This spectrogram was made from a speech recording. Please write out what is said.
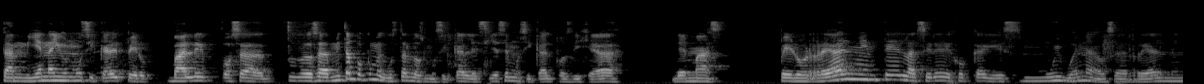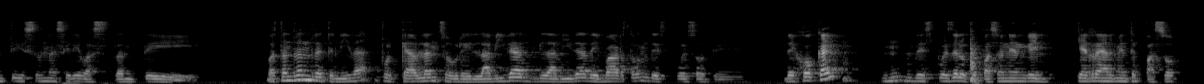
también hay un musical, pero vale, o sea, tú- o sea, a mí tampoco me gustan los musicales, y ese musical, pues dije, ah, de más. Pero realmente la serie de Hawkeye es muy buena, o sea, realmente es una serie bastante, bastante entretenida, porque hablan sobre la vida, la vida de Barton después o de, de Hawkeye, después de lo que pasó en Endgame, que realmente pasó.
